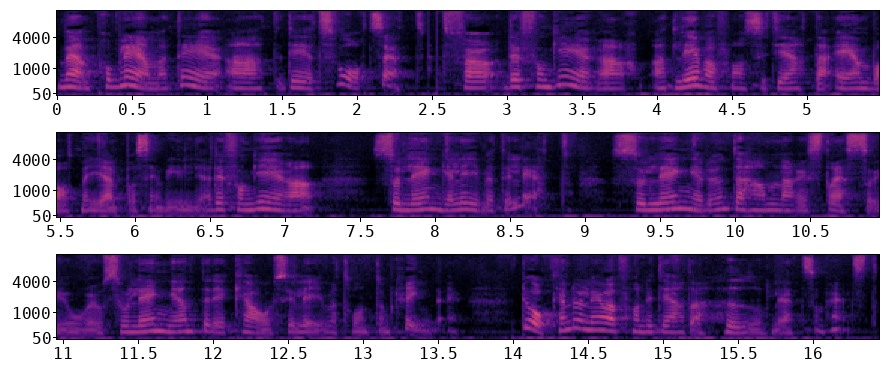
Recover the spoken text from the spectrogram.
Men problemet är att det är ett svårt sätt. För det fungerar att leva från sitt hjärta enbart med hjälp av sin vilja. Det fungerar så länge livet är lätt. Så länge du inte hamnar i stress och oro, så länge inte det är kaos i livet runt omkring dig. Då kan du leva från ditt hjärta hur lätt som helst.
